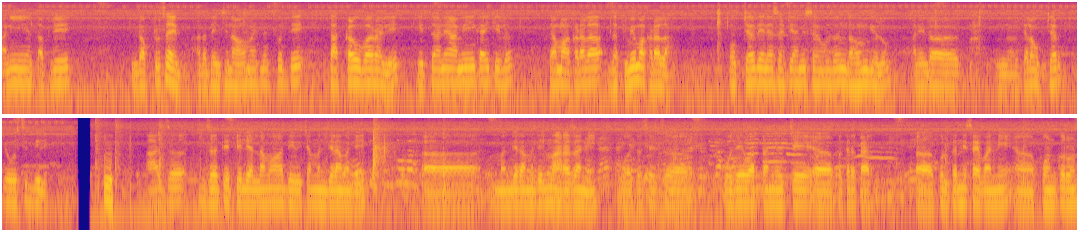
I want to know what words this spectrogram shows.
आणि आपले डॉक्टर साहेब आता त्यांची नावं माहीत नाहीत पण ते तात्काळ उभा राहिले. इथं आणि आम्ही काय केलं त्या माकडाला जखमी माकडाला उपचार देण्यासाठी आम्ही सर्वजण धावून गेलो आणि ड त्याला उपचार व्यवस्थित दिले. आज जत येथील यल्लामा देवीच्या मंदिरामध्ये मंदिरामधील महाराजांनी व तसेच उदय वार्ता न्यूजचे पत्रकार कुलकर्णी साहेबांनी फोन करून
